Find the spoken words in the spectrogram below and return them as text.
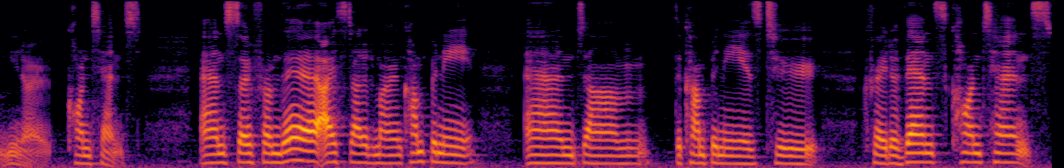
you know, content. And so from there I started my own company and um, the company is to create events, content,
